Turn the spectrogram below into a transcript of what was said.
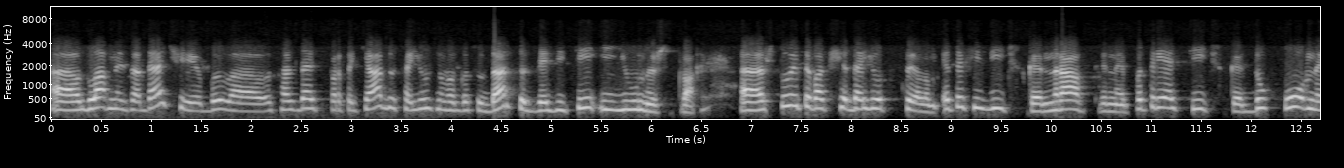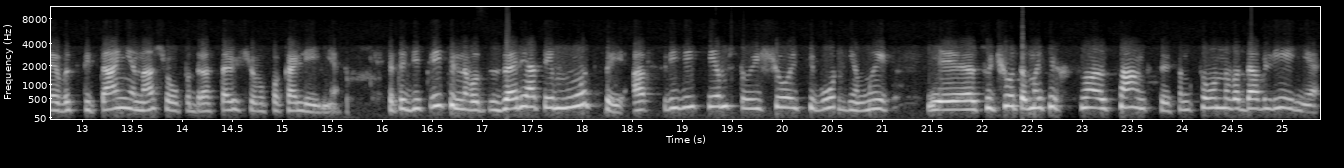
э, главной задачей было создать спартакиаду союзного государства для детей и юношества. Э, что это вообще дает в целом? Это физическое, нравственное, патриотическое, духовное воспитание нашего подрастающего поколения. Это действительно вот заряд эмоций, а в связи с тем, что еще сегодня мы с учетом этих санкций, санкционного давления.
